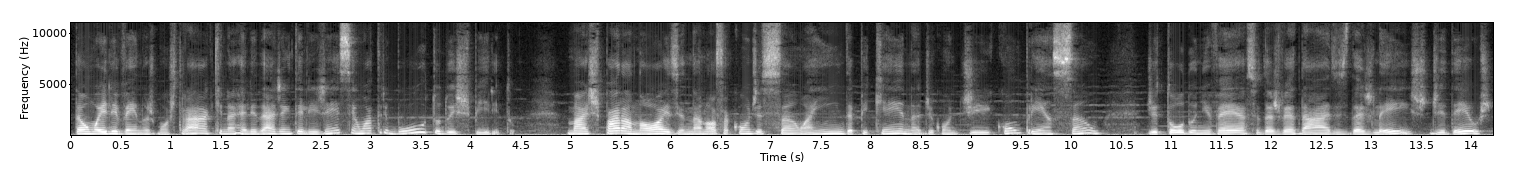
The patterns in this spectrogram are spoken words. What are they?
Então, ele vem nos mostrar que, na realidade, a inteligência é um atributo do espírito mas para nós, e na nossa condição ainda pequena de, de compreensão de todo o universo, das verdades e das leis de Deus,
